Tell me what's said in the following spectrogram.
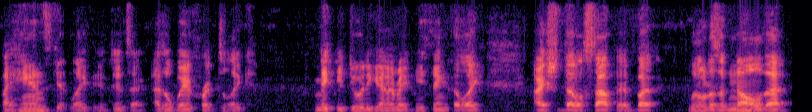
my hands get like it, it's a, as a way for it to like make me do it again or make me think that like I should that'll stop it. But little does it know that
